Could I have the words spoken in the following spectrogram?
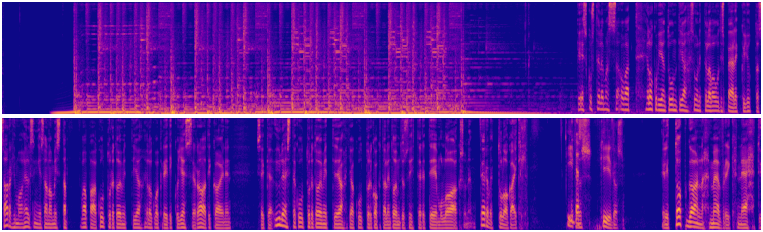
Keskustelemassa ovat elokuvien tuntija, suunnitteleva uutispäällikkö Jutta Sarhimaa Helsingin Sanomista, vapaa kulttuuritoimittaja, elokuvakriitikko Jesse Raatikainen sekä Ylestä kulttuuritoimittaja ja kulttuurikoktailin toimitussihteeri Teemu Laaksonen. Tervetuloa kaikille. Kiitos. Kiitos. Eli Top Gun Maverick nähty.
